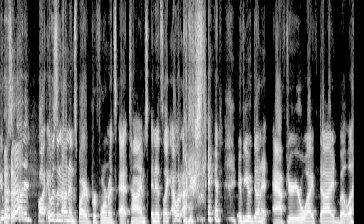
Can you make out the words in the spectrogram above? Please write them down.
It was uninspired. It was an uninspired performance at times, and it's like I would understand if you had done it after your wife died, but like,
